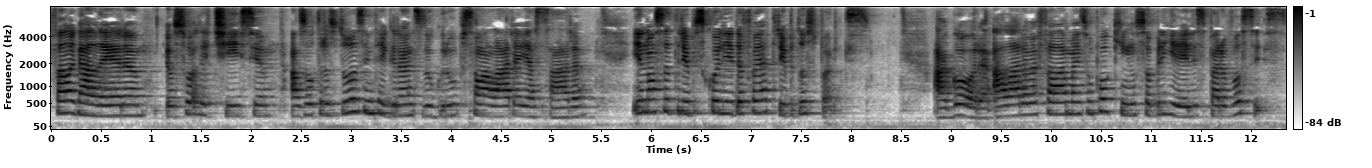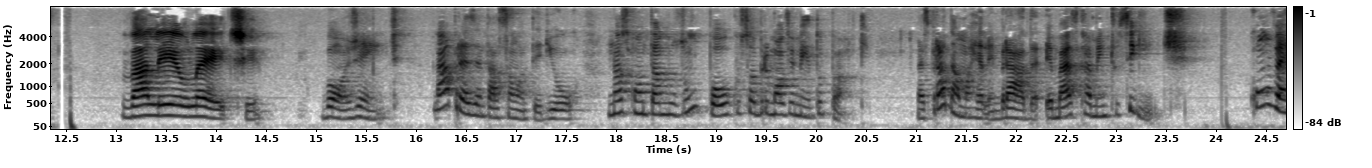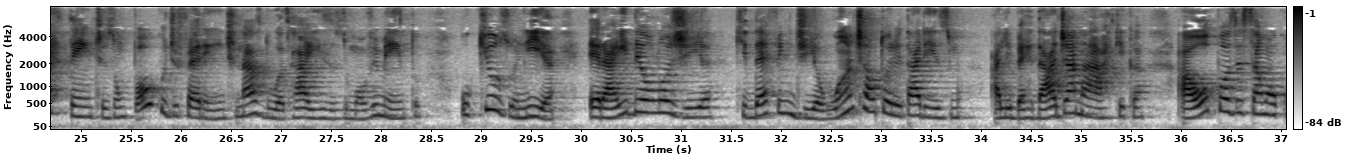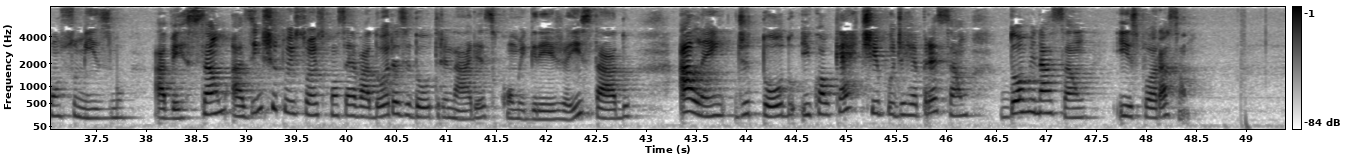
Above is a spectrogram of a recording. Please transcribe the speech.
Fala galera, eu sou a Letícia, as outras duas integrantes do grupo são a Lara e a Sara, e nossa tribo escolhida foi a tribo dos punks. Agora, a Lara vai falar mais um pouquinho sobre eles para vocês. Valeu, Leti! Bom, gente, na apresentação anterior, nós contamos um pouco sobre o movimento punk. Mas para dar uma relembrada, é basicamente o seguinte: com vertentes um pouco diferentes nas duas raízes do movimento, o que os unia era a ideologia que defendia o anti-autoritarismo, a liberdade anárquica, a oposição ao consumismo, aversão às instituições conservadoras e doutrinárias, como igreja e Estado, além de todo e qualquer tipo de repressão, dominação e exploração.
